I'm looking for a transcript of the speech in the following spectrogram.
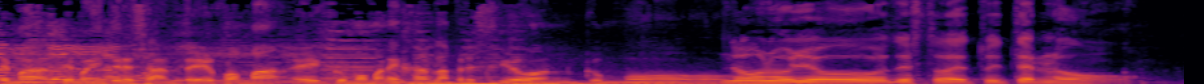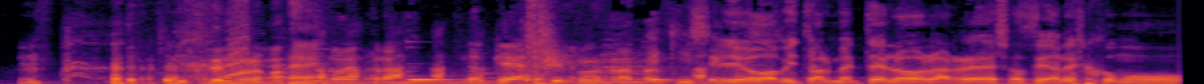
Tema, tema interesante, ¿eh, Juanma? Eh, ¿Cómo manejar la presión? ¿Cómo...? No, no, yo de esto de Twitter no. ¿Eh? No entra. Lo que hace por un rato. Yo habitualmente lo, las redes sociales como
